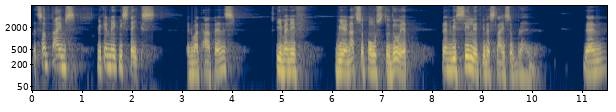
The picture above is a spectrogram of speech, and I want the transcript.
But sometimes we can make mistakes. And what happens? Even if we are not supposed to do it, then we seal it with a slice of bread. Then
